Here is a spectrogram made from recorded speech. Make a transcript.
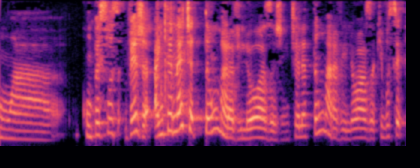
com a com pessoas, veja, a internet é tão maravilhosa, gente, ela é tão maravilhosa que você,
